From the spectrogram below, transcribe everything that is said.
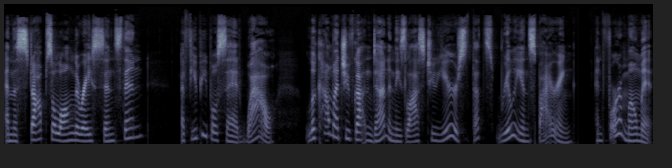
and the stops along the race since then, a few people said, Wow, look how much you've gotten done in these last two years. That's really inspiring. And for a moment,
